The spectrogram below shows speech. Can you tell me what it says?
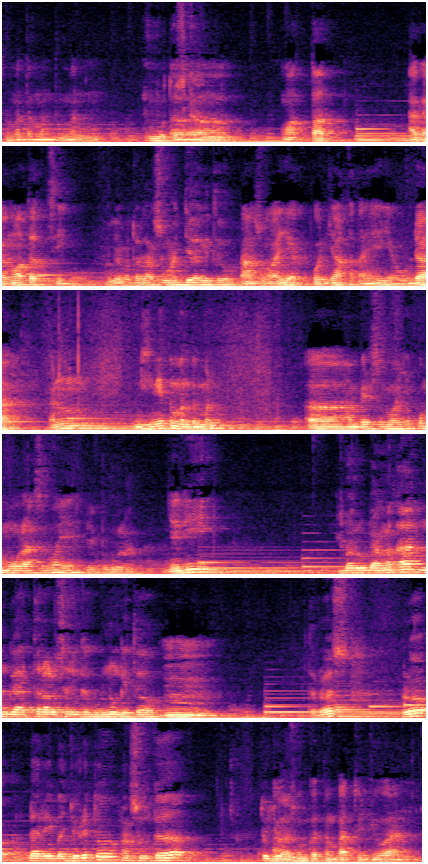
sama teman-teman Memutuskan. eh, ngotot, agak ngotot sih. oke foto langsung aja gitu Langsung aja ke puncak katanya ya udah kan di sini teman-teman eh, hampir semuanya pemula semua ya. ya pemula. Jadi baru banget ah nggak terlalu sering ke gunung gitu. Hmm, terus lu dari Bajuri tuh langsung ke tujuan? Langsung ke tempat tujuan.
